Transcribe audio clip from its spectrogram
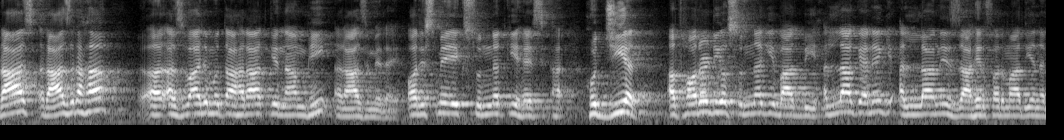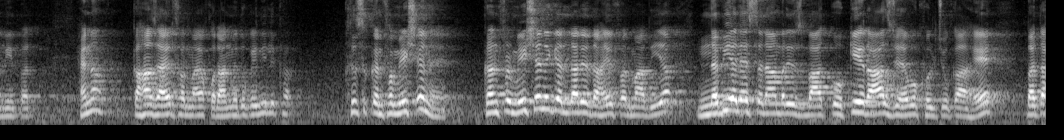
راز راز رہا، ازواج متحرات کے نام بھی راز میں رہے۔ اور اس میں ایک سنت کی حجیت اتھارٹی اور سننا کی بات بھی۔ اللہ کہہ رہے ہیں کہ اللہ نے ظاہر فرما دیا نبی پر۔ ہے نا؟ کہاں ظاہر فرمایا؟ قرآن میں تو کہیں نہیں لکھا۔ کنفرمیشن ہے۔ کنفرمیشن ہے کہ اللہ نے ظاہر فرما دیا۔ نبی علیہ السلام اس بات کو کہ راز جو ہے وہ کھل چکا ہے۔ پتہ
